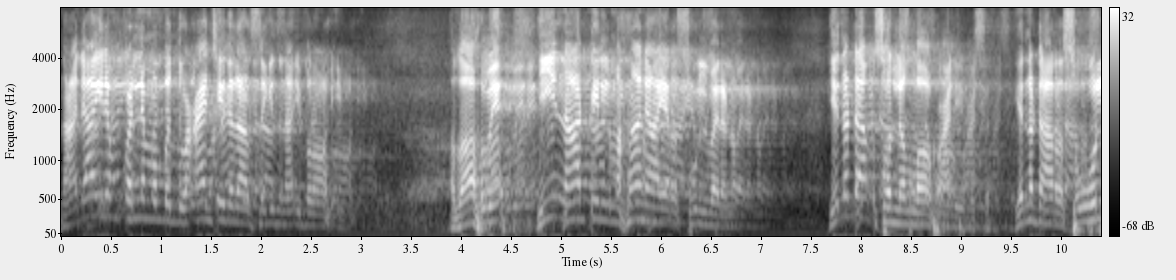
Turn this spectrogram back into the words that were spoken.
നാലായിരം കൊല്ലം മുമ്പ് ചെയ്തതാ സയ്യിദ്ന ഇബ്രാഹിം. അള്ളാഹുവേ ഈ നാട്ടിൽ മഹാനായ റസൂൽ വരണം. എന്നിട്ട് സല്ലല്ലാഹു അലൈഹി എന്നിട്ട് ആ റസൂൽ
